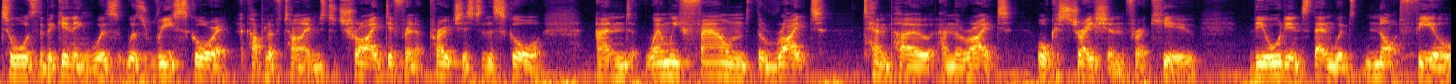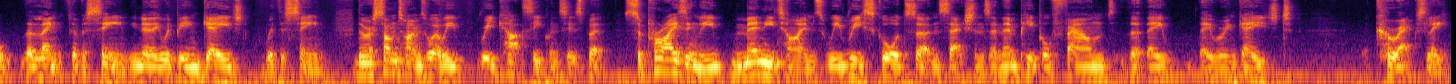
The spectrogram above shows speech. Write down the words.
towards the beginning was was rescore it a couple of times to try different approaches to the score. And when we found the right tempo and the right orchestration for a cue the audience then would not feel the length of a scene. You know, they would be engaged with the scene. There are some times where we recut sequences, but surprisingly, many times we rescored certain sections, and then people found that they they were engaged correctly.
